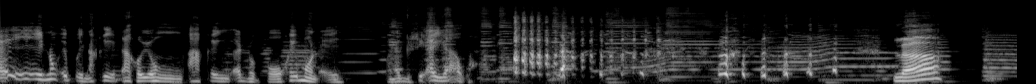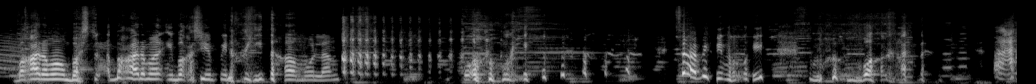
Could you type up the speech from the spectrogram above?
Eh, nung ipinakita ko yung aking ano, Pokemon, eh, nagsiayaw. La? Baka naman basta, baka naman iba kasi yung pinakita mo lang. Okay. Sabi ni Makoy, baka na. Ah,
